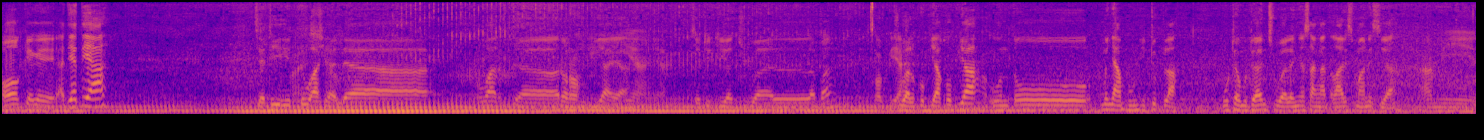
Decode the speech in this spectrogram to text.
Oke, oke. Hati-hati ya. Jadi itu Masya adalah warga Rohingya ya. Iya, ya. Jadi dia jual apa? Kopiah. Jual kopiah-kopiah untuk menyambung hidup lah. Mudah-mudahan jualannya sangat laris manis ya. Amin.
